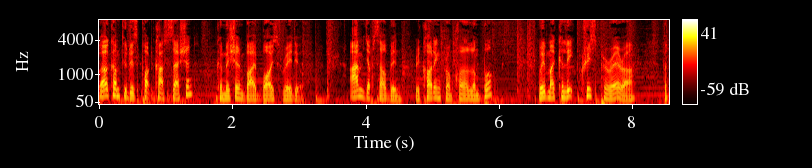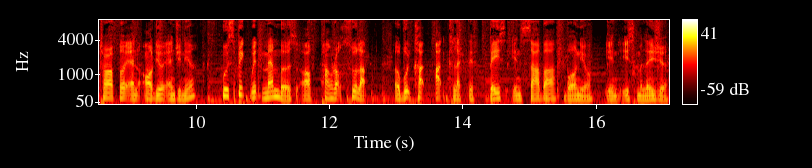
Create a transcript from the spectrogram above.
Welcome to this podcast session commissioned by Beuys Radio. I'm Yap Bin, recording from Kuala Lumpur, with my colleague Chris Pereira, photographer and audio engineer, who speak with members of Pangrok Sulap, a woodcut art collective based in Sabah, Borneo, in East Malaysia.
